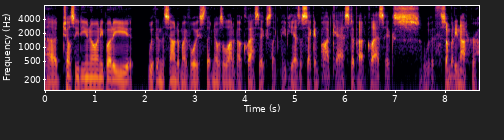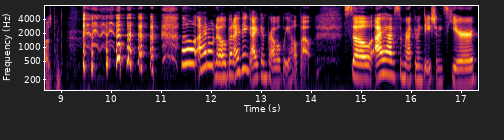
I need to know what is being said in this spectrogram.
Uh, Chelsea, do you know anybody within the sound of my voice that knows a lot about classics? Like maybe has a second podcast about classics with somebody not her husband. oh, I don't know, but I think I can probably help out. So I have some recommendations here.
